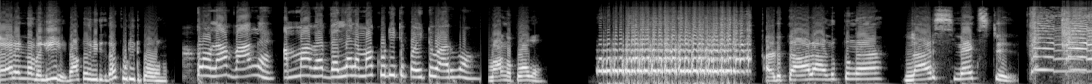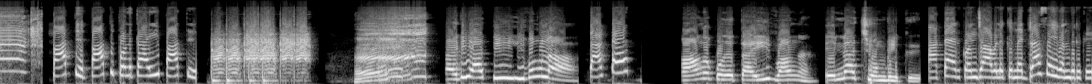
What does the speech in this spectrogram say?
வேற என்ன வழி? டாக்டர் வீட்டுக்கு தான் கூட்டிட்டு போகணும். போலாம் வாங்க. அம்மாவை வெள்ளலமா கூட்டிட்டு போயிட்டு வருவோம். வாங்க போவோம். அடுத்த ஆளை அனுப்புங்க. நர்ஸ் நெக்ஸ்ட் பாத்து பாத்து பொண்ணு தாயி பாத்து. அடியாத்தி இவங்களா? டாக்டர்? வாங்க போத தாயி வாங்க. என்னாச்சு உங்களுக்கு? டாக்டர் கொஞ்சம் அவளுக்கு மெட்ராஸை வந்திருக்கு.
